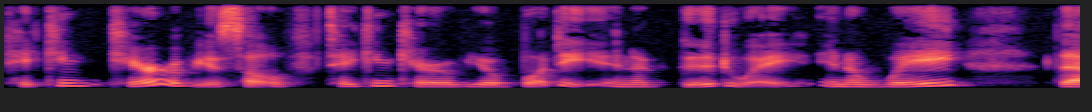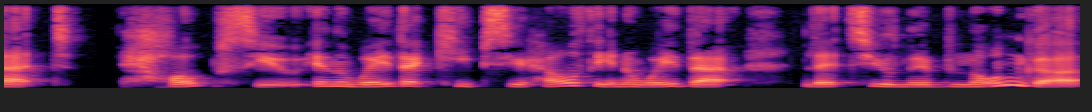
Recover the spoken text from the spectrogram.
taking care of yourself, taking care of your body in a good way, in a way that helps you, in a way that keeps you healthy, in a way that lets you live longer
